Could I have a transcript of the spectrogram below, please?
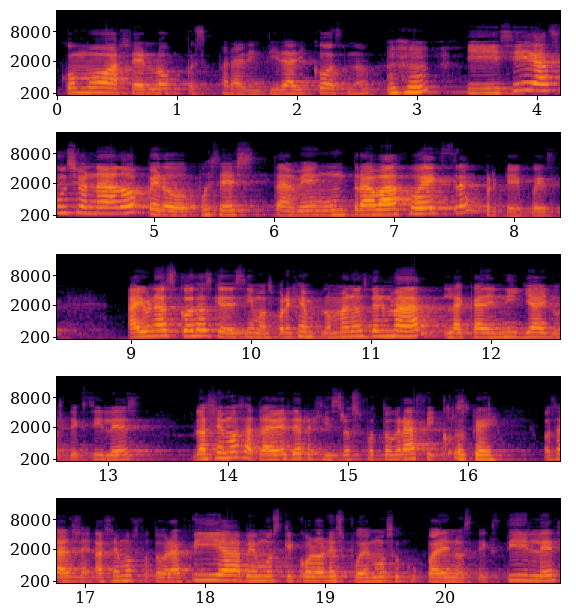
cómo hacerlo pues para identidad y cos, ¿no? Y sí ha funcionado, pero pues es también un trabajo extra porque pues hay unas cosas que decimos, por ejemplo, Manos del Mar, la cadenilla y los textiles lo hacemos a través de registros fotográficos. Okay. O sea, hacemos fotografía, vemos qué colores podemos ocupar en los textiles,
